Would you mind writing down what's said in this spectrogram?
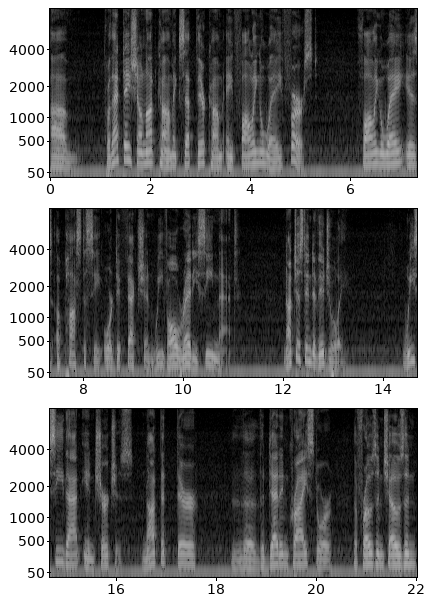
Um, For that day shall not come except there come a falling away first Falling away is apostasy or defection. We've already seen that. Not just individually. We see that in churches. Not that they're the the dead in Christ or the frozen chosen.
